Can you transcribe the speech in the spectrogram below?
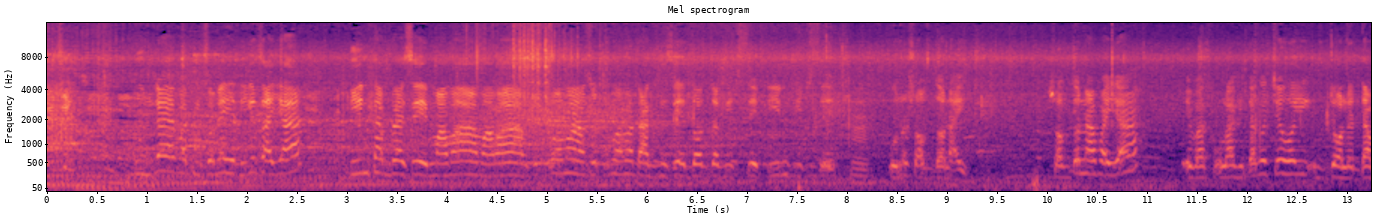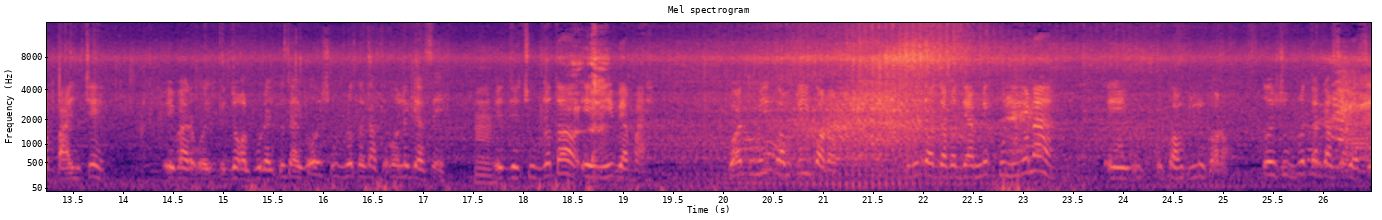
ঢুকি ঢুকছে এবার পিছনে এদিকে যাইয়া টিন থাপড়াইছে মামা মামা মামা মামা ডাক দিছে দরজা পিটছে টিন পিটছে কোনো শব্দ নাই। শব্দ না পাইয়া এবার পোলা গীতা করছে ওই জলের ডাব্বা আনছে। এবার ওই জল পুরাইতে চাইব ওই সুব্রতের কাছে বলে গেছে। এই যে সুব্রত এই এই ব্যাপার। তুমি কমপ্লেন করো। তুমি দরজা টরজা এমনি খুলিব না এই কমপ্লেন করো। তো সুব্রতের কাছে গেছে।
